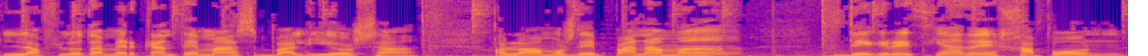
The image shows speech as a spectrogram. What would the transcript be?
la flota mercante más valiosa? Hablábamos de Panamá, de Grecia, de Japón.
